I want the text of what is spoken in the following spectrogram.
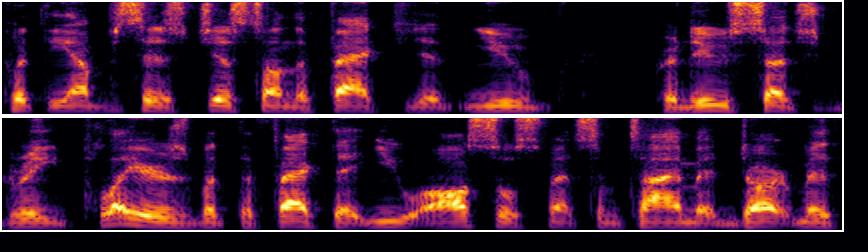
put the emphasis just on the fact that you've produced such great players, but the fact that you also spent some time at Dartmouth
